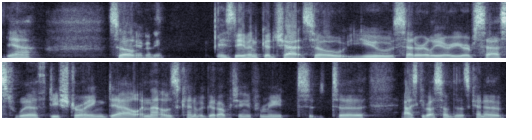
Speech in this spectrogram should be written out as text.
Yeah. So, hey, Hey, Stephen, good chat. So you said earlier you're obsessed with destroying doubt, and that was kind of a good opportunity for me to, to ask you about something that's kind of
